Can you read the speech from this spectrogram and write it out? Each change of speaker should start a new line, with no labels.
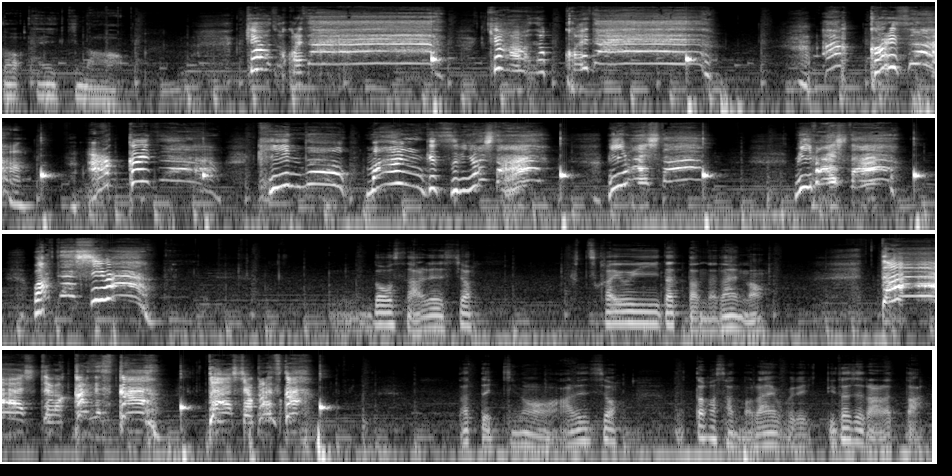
A&H の
今日のこれだ今日のこれだあっこれさんあっこれさん昨日満月見ました。見ました。見ました。私は
どうせあれでしょ？二日酔いだったんじゃないの？
どうしてわかるんですか？してわかるんですか？
だって昨日あれでしょおたかさんのライブで言ってたじゃないあなた。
